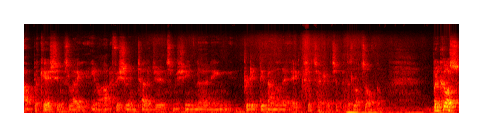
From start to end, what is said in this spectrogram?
applications like you know artificial intelligence, machine learning, predictive analytics, etc., etc. There's lots of them. But of course,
